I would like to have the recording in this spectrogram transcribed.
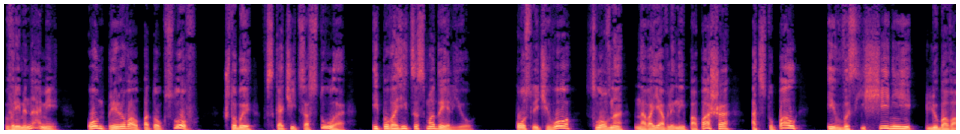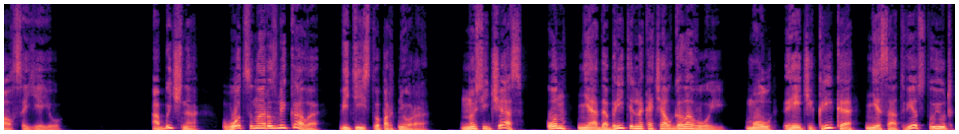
Временами он прерывал поток слов, чтобы вскочить со стула и повозиться с моделью, после чего, словно новоявленный папаша, отступал и в восхищении любовался ею. Обычно Уотсона развлекало витийство партнера, но сейчас он неодобрительно качал головой, мол, речи Крика не соответствуют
